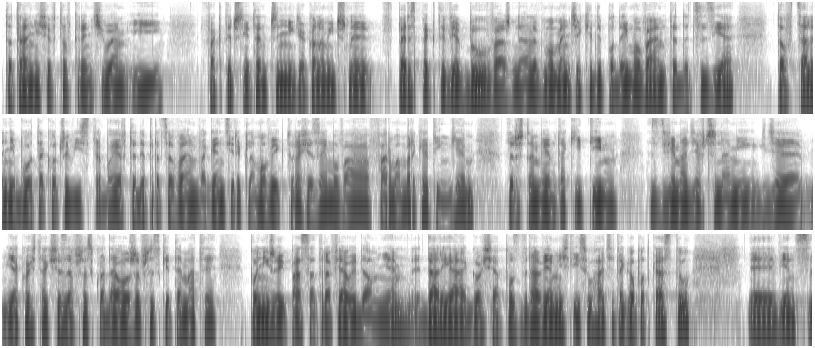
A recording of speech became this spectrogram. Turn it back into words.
Totalnie się w to wkręciłem i faktycznie ten czynnik ekonomiczny w perspektywie był ważny, ale w momencie, kiedy podejmowałem te decyzje, to wcale nie było tak oczywiste, bo ja wtedy pracowałem w agencji reklamowej, która się zajmowała farma marketingiem. Zresztą miałem taki team z dwiema dziewczynami, gdzie jakoś tak się zawsze składało, że wszystkie tematy poniżej pasa trafiały do mnie. Daria, Gosia, pozdrawiam, jeśli słuchacie tego podcastu, e, więc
